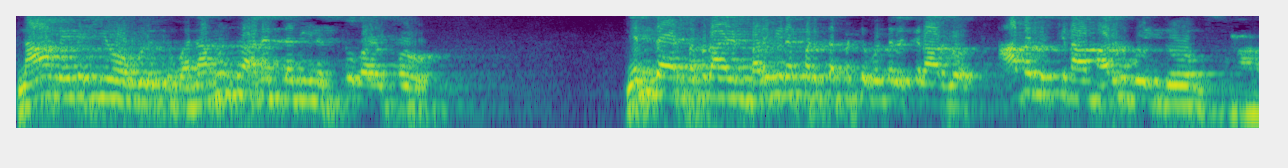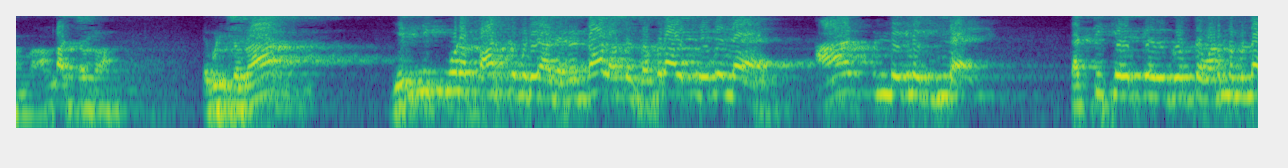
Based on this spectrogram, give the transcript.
நாம் என்ன செய்வோம் உங்களுக்கு? நமது அனந்ததியின் ஸ்துவைஃபு எந்த சமுதாயம் பலவீனப்படுத்தப்பட்டுக் கொண்டிருக்கிறார்களோ அவர்களுக்கு நாம் அருள் புரிந்தோம். அல்லா சொல்றான். எப்படி சொல்றான்? எண்ணி கூட பார்க்க முடியாது. என்றால் அந்த சமுதாயத்தில் இல்ல? ஆண் பிள்ளைகளே இல்ல. தட்டி கேட்கிறதுக்கு ஒருத்த வரணும் இல்ல.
